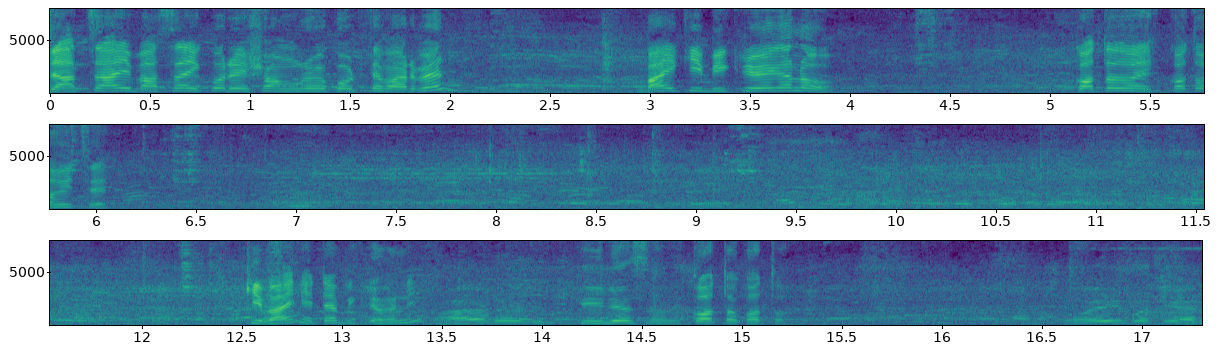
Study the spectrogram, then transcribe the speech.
যাচাই বাছাই করে সংগ্রহ করতে পারবেন। ভাই, কি বিক্রি হয়ে গেল? কত কত হয়েছে কি ভাই, এটা বিক্রি হয়নি? আর। কত কত? আর।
